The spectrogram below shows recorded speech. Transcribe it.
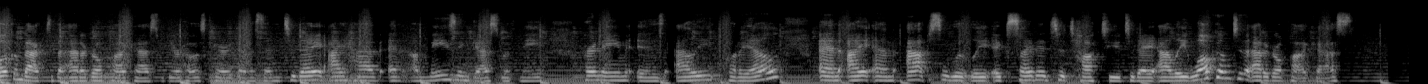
Welcome back to the Atta Girl podcast with your host, Kara Dennison. Today, I have an amazing guest with me. Her name is Allie Correal, and I am absolutely excited to talk to you today, Allie. Welcome to the Atta Girl podcast.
